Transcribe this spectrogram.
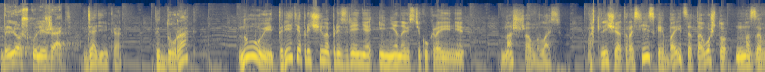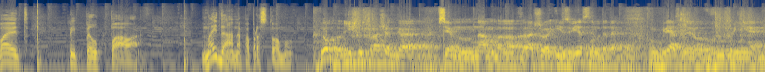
в лёжку лежать. Дяденька, ты дурак? Ну и третья причина презрения и ненависти к Украине – наша власть. В отличие от российской, боится того, что называют people power. Майдана по-простому – ну, личность Порошенко всем нам э, хорошо известна. Вот эта грязная внутренняя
